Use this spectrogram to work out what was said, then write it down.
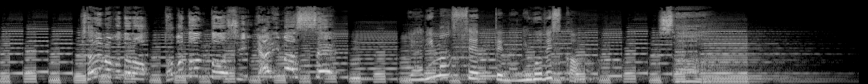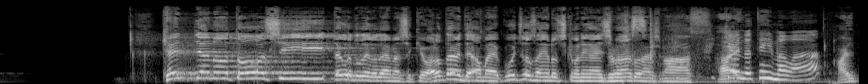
北野誠のとことん投資やりまっせやりまっせって何語ですか？さあ。賢者の投資ということでございまして、今日改めて天谷幸一郎さんよろしくお願いします。よろしくお願いします。はい今日のテーマは？はい。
